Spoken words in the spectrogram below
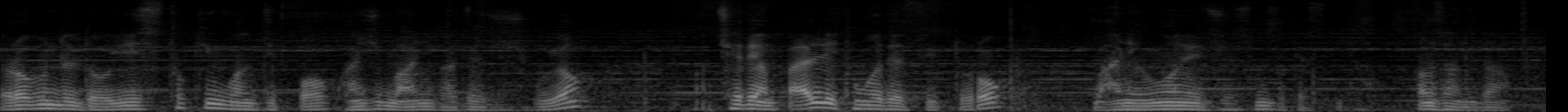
여러분들도 이 스토킹 방지법 관심 많이 가져주시고요. 어, 최대한 빨리 통과될 수 있도록 많이 응원해 주셨으면 좋겠습니다. 감사합니다.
